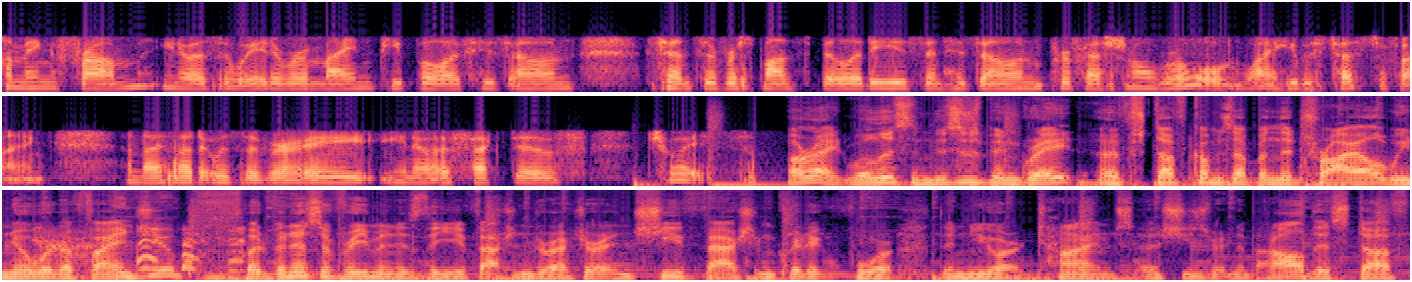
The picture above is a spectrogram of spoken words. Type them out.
coming from, you know, as a way to remind people of his own sense of responsibilities and his own professional role and why he was testifying. And I thought it was a very, you know, effective choice. All right. Well, listen, this has been great. If stuff comes up in the trial, we know where to find you. but Vanessa Friedman is the fashion director and chief fashion critic for the New York Times. Uh, she's written about all this stuff.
